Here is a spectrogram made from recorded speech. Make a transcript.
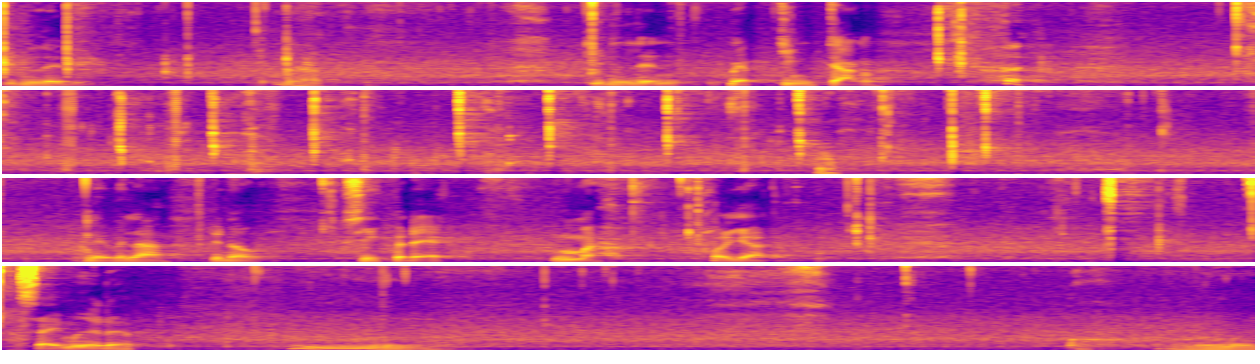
กินเล่นนะครับกินเล่นแบบจริงจัง ในเวลาพี่น้องสีกระแดกมาขออนุญาตใส่มือด้วยครับมึงมึง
